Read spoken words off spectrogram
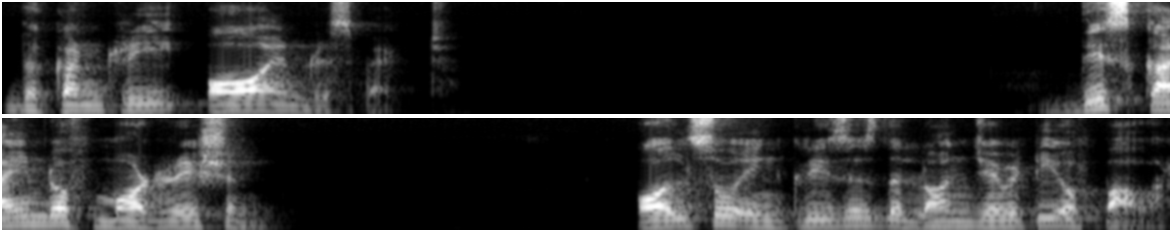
the country awe and respect. This kind of moderation also increases the longevity of power.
